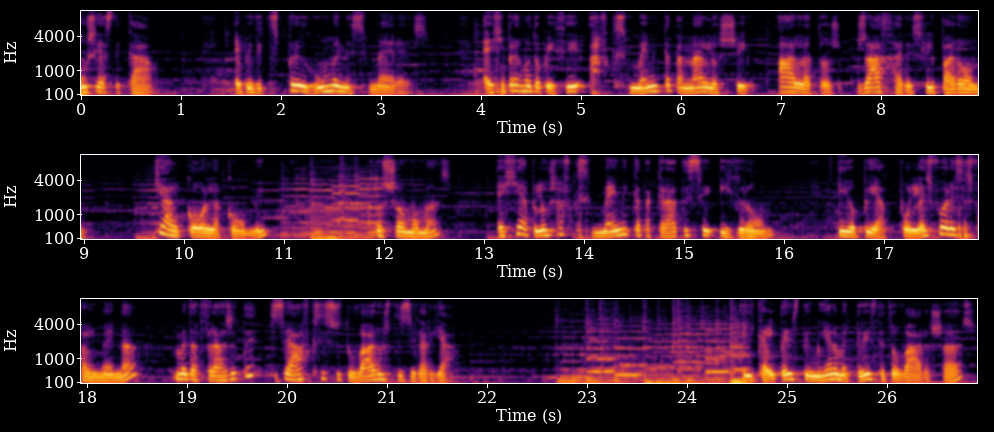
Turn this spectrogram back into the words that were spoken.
Ουσιαστικά, επειδή τις προηγούμενες ημέρες έχει πραγματοποιηθεί αυξημένη κατανάλωση άλατος, ζάχαρης, λιπαρών και αλκοόλ ακόμη, το σώμα μας έχει απλώς αυξημένη κατακράτηση υγρών, η οποία πολλές φορές ασφαλμένα μεταφράζεται σε αύξηση του βάρους στη ζυγαριά. Η καλύτερη στιγμή για να μετρήσετε το βάρος σας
